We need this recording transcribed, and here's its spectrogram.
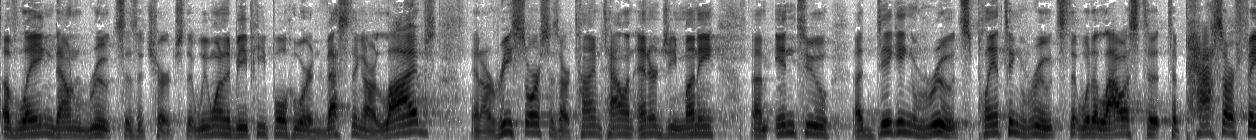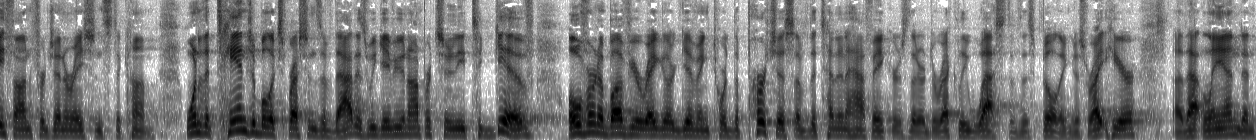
of laying down roots as a church, that we want to be people who are investing our lives and our resources, our time, talent, energy, money um, into uh, digging roots, planting roots that would allow us to, to pass our faith on for generations to come. One of the tangible expressions of that is we gave you an opportunity to give over and above your regular giving toward the purchase of the 10 and a half acres that are directly west of this building, just right here, uh, that land. And,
